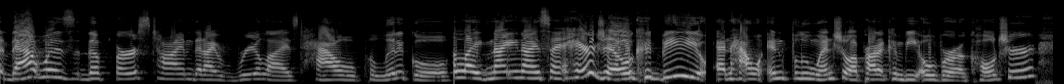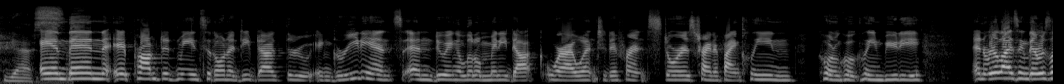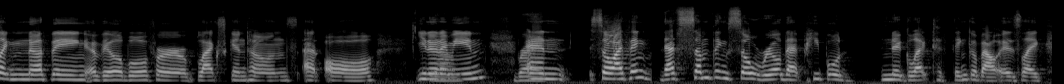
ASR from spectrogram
that was the first time that I realized how political like 99 cent hair gel could be and how influential a product can be over a culture. Yes. And then it prompted me to go on a deep dive through ingredients and doing a little mini doc where I went to different stores trying to find clean, quote unquote, clean beauty and realizing there was like nothing available for black skin tones at all. You know yeah. what I mean? Right. And so I think that's something so real that people neglect to think about is like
